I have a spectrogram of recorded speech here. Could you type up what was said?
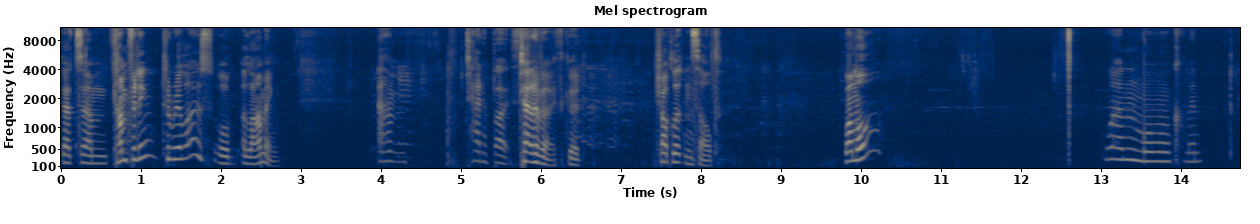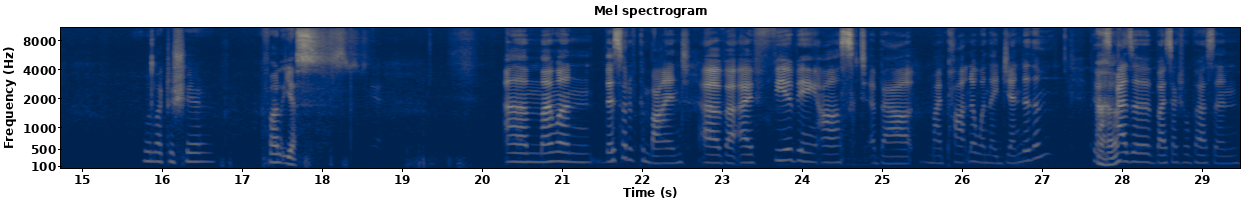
that's um, comforting to realise or alarming. Um, tad of both. Tad of both. Good. Chocolate and salt. One more. One more comment. Would like to share? Find yes. Um, my one, they're sort of combined, uh, but I fear being asked about my partner when they gender them. Because Uh-huh. as a bisexual person,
